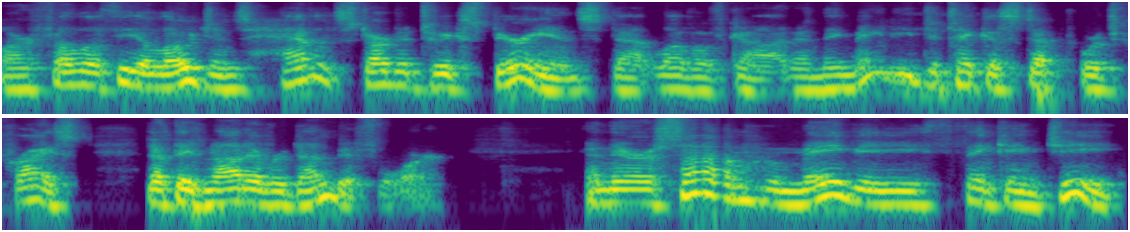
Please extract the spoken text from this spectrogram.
our fellow theologians haven't started to experience that love of God, and they may need to take a step towards Christ that they've not ever done before. And there are some who may be thinking, gee,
